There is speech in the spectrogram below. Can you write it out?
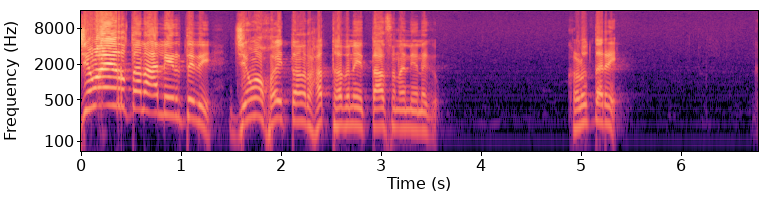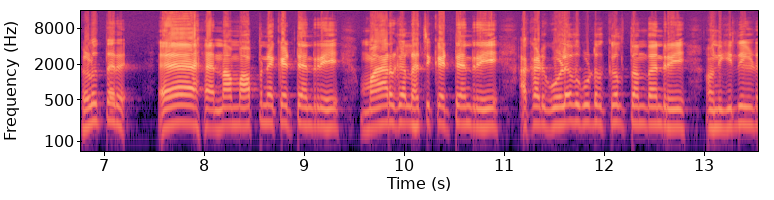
ಜೀವ ಇರುತ್ತಾನ ಅಲ್ಲಿ ಇರ್ತೀವಿ ಜೀವ ಹೋಯ್ತಂದ್ರೆ ಹತ್ತು, ಹದಿನೈದು ತಾಸನ ನಿನಗೆ ಕಳುತ್ತಾರೆ ಕಳುತ್ತಾರೆ ಏ, ನಮ್ಮ ಅಪ್ಪನೇ ಕಟ್ಟೇನ್ರಿ, ಮಾರ್ಗಲ್ ಹಚ್ಚಿ ಕಟ್ಟೇನ್ರಿ, ಆ ಕಡೆ ಗುಳ್ಯದ ಗುಡ್ಡದ ಕಲ್ ತಂದನ್ರಿ. ಅವ್ನಿಗೆ ಇಲ್ಲಿ ಇಡ,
